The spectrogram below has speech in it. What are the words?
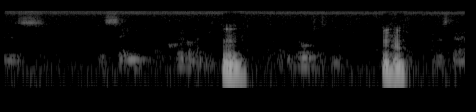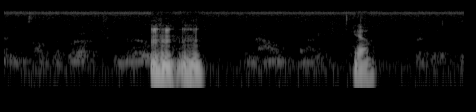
is the same or equivalent Mm. to the Old Testament Mm-hmm. understanding of the verb to know, Mm-hmm. Mm-hmm. the noun knowledge. Yeah. But the, the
